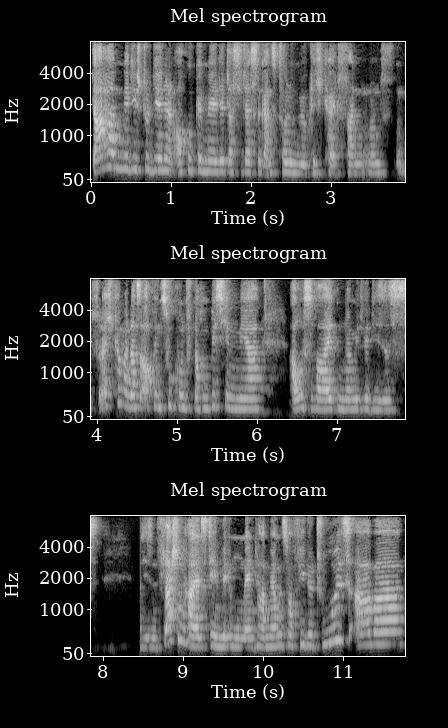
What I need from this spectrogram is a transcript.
da haben mir die Studierenden auch gut gemeldet, dass sie das eine ganz tolle Möglichkeit fanden. Und, und vielleicht kann man das auch in Zukunft noch ein bisschen mehr ausweiten, damit wir dieses, diesen Flaschenhals, den wir im Moment haben. Wir haben zwar viele Tools, aber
